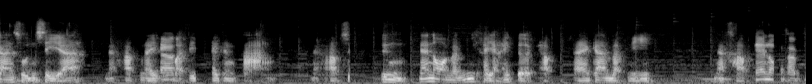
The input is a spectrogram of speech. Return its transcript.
การสูญเสียนะครับในครับอุบัติภัยต่างๆนะครับซึ่งแน่นอนมันไม่มีใครอยากให้เกิดครับสถานการณ์แบบนี้ นะครับแน่นอนครับจ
